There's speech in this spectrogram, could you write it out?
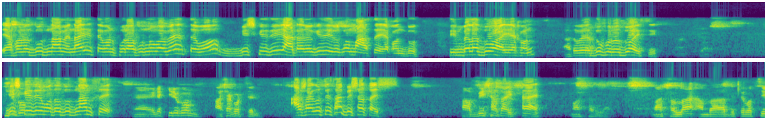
এখনও দুধ নামে নাই তেমন পুরাপূর্ণ ভাবে তেমন বিশ কেজি আঠারো কেজি এরকম আছে এখন দুধ। তিন বেলা দোয়াই এখন তবে আচ্ছা। দুপুরে দোয়াইছি। আচ্ছা। বিশ কিরকম- কেজির মতো দুধ নামছে। হ্যাঁ এটা কীরকম আশা করছেন? আশা করছি ছাব্বিশ সাতাইশ। ছাব্বিশ সাতাইশ? হ্যাঁ। মাশাল্লাহ মাশাল্লাহ আমরা দেখতে পাচ্ছি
